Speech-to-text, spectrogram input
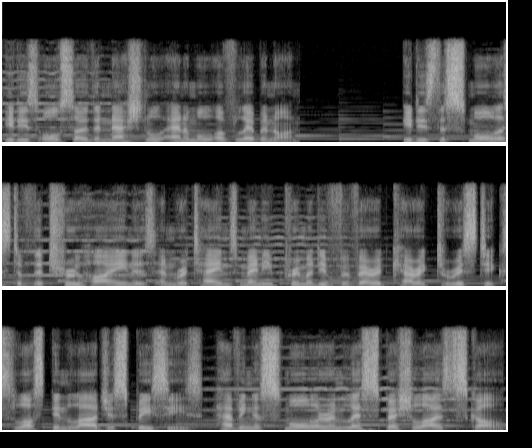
It is also the national animal of Lebanon. It is the smallest of the true hyenas and retains many primitive viverrid characteristics lost in larger species, having a smaller and less specialized skull.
